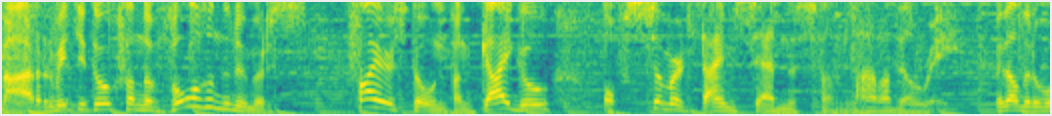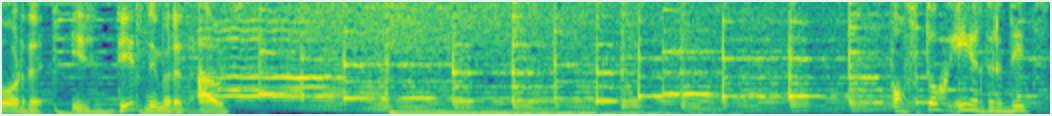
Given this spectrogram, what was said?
Maar weet je het ook van de volgende nummers? Firestone van Kygo of Summertime Sadness van Lana Del Rey. Met andere woorden, is dit nummer het oudst? Of toch eerder dit?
